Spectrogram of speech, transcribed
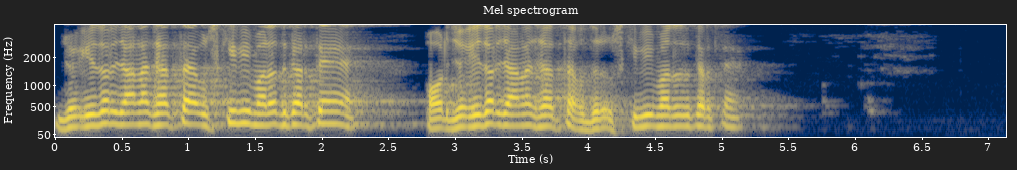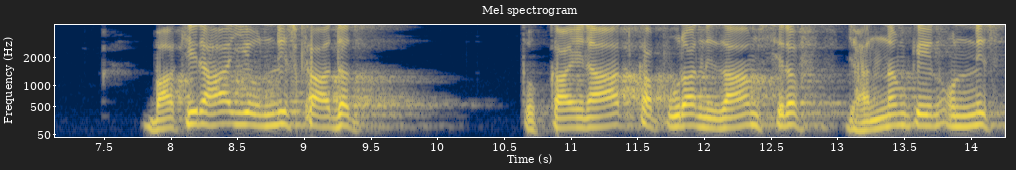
جو ادھر جانا چاہتا ہے اس کی بھی مدد کرتے ہیں اور جو ادھر جانا چاہتا ہے ادھر اس کی بھی مدد کرتے ہیں۔ باقی رہا یہ انیس کا عدد۔ تو کائنات کا پورا نظام صرف جہنم کے ان انیس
